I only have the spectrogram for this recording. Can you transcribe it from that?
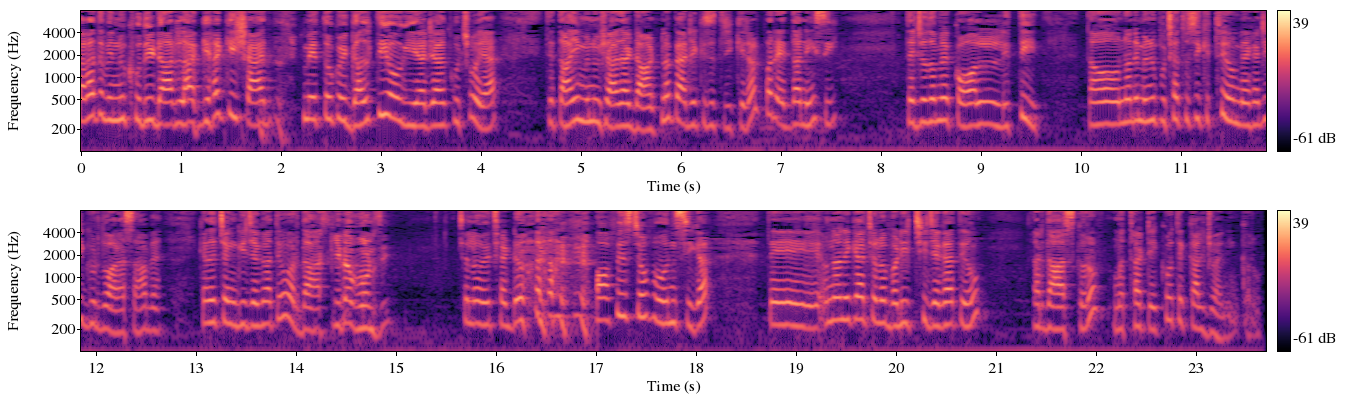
ਪਹਿਲਾਂ ਤਾਂ ਮੈਨੂੰ ਖੁਦ ਹੀ ਡਰ ਲੱਗ ਗਿਆ ਕਿ ਸ਼ਾਇਦ ਮੇਰੇ ਤੋਂ ਕੋਈ ਗਲਤੀ ਹੋ ਗਈ ਹੈ ਜਾਂ ਕੁਝ ਹੋਇਆ ਤੇ ਤਾਂ ਹੀ ਮੈਨੂੰ ਸ਼ਾਇਦ ਡਾਂਟ ਨਾ ਪੈ ਜਾਏ ਕਿਸੇ ਤਰੀਕੇ ਨਾਲ, ਪਰ ਇਦਾਂ ਨਹੀਂ ਸੀ। ਤੇ ਜਦੋਂ ਮੈਂ ਕਾਲ ਲਿੱਤੀ ਤਾਂ ਉਹਨਾਂ ਨੇ ਮੈਨੂੰ ਪੁੱਛਿਆ ਤੁਸੀਂ ਕਿੱਥੇ ਹੋ? ਮੈਂ ਕਿਹਾ ਜੀ ਗੁਰਦੁਆਰਾ ਸਾਹਿਬ ਹੈ। ਕਹਿੰਦੇ ਚੰਗੀ ਜਗ੍ਹਾ ਤੇ ਹੋ ਅਰਦਾਸ ਕਿਹਦਾ ਫੋਨ ਸੀ? ਚਲੋ ਇਹ ਛੱਡੋ। ਆਫਿਸ ਚੋਂ ਫੋਨ ਸੀਗਾ ਤੇ ਉਹਨਾਂ ਨੇ ਕਿਹਾ ਚਲੋ ਬੜੀ ਅੱਛੀ ਜਗ੍ਹਾ ਤੇ ਹੋ ਅਰਦਾਸ ਕਰੋ ਮੱਥਾ ਟੇਕੋ ਤੇ ਕੱਲ ਜੁਆਇਨਿੰਗ ਕਰੋ।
